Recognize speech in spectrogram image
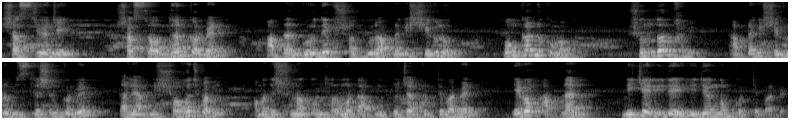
শাস্ত্রীয় যে শাস্ত্র অধ্যয়ন করবেন, আপনার গুরুদেব, সদ্গুরু আপনাকে সেগুলো পুঙ্খানুপুঙ্খভাবে, সুন্দরভাবে আপনাকে সেগুলো বিশ্লেষণ করবেন তাহলে আপনি সহজভাবে আমাদের সনাতন ধর্মটা আপনি প্রচার করতে পারবেন এবং আপনার নিজের হৃদয়ে হৃদয়ঙ্গম করতে পারবেন।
